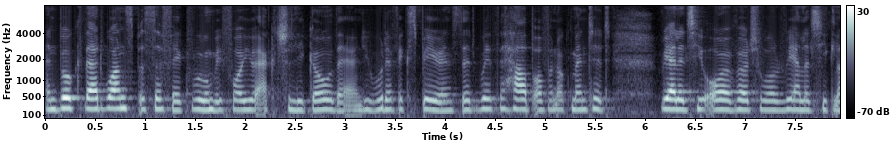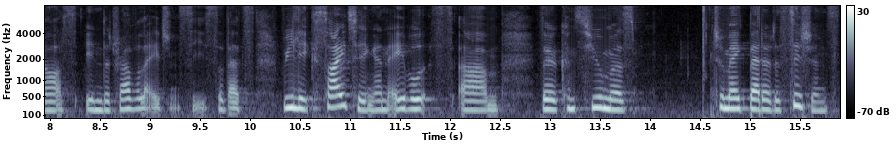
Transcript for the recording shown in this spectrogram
and book that one specific room before you actually go there. And you would have experienced it with the help of an augmented reality or a virtual reality glass in the travel agency. So that's really exciting and enables um, the consumers to make better decisions.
